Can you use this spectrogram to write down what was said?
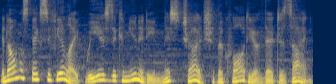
It almost makes you feel like we as the community misjudge the quality of their design.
